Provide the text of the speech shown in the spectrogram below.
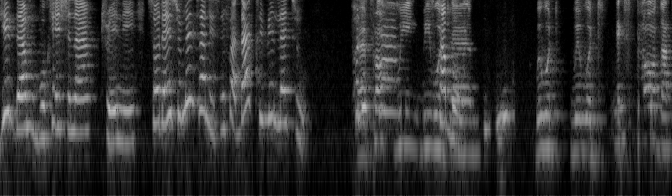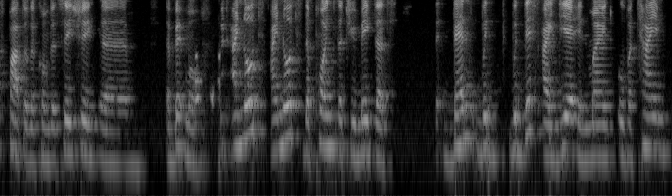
give them vocational training. So the instrumentalists, in fact, that even led to political uh, Prof, we, we would um, we would we would explore that part of the conversation um, a bit more. But I note I note the point that you make that then with with this idea in mind, over time,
